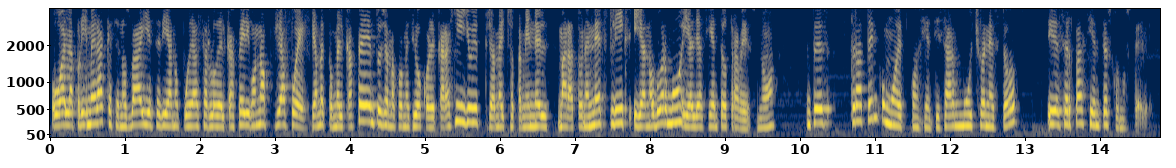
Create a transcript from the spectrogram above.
o a la primera que se nos va y ese día no puede hacerlo del café, digo, no, pues ya fue, ya me tomé el café, entonces ya mejor me sigo con el carajillo y pues ya me he hecho también el maratón en Netflix y ya no duermo y al día siguiente otra vez, ¿no? Entonces, traten como de concientizar mucho en esto y de ser pacientes con ustedes.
